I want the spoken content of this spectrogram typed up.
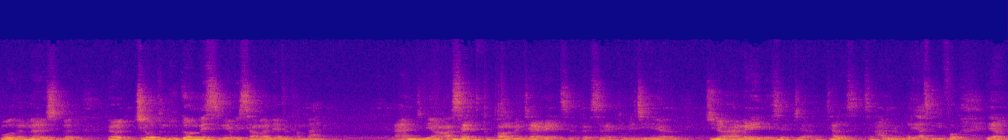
more than most, but there are children who go missing every summer and never come back. And you know, I said to the parliamentarians at the select committee, you know, do you know how many? They said, uh, tell us. I said, I don't know, what are you asking me for? You know,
